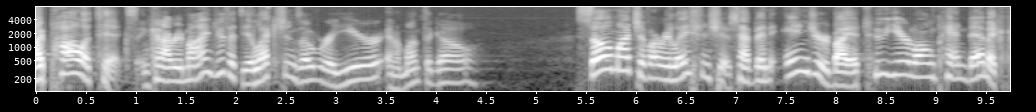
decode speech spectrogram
By politics. And can I remind you that the election's over a year and a month ago? So much of our relationships have been injured by a two year long pandemic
